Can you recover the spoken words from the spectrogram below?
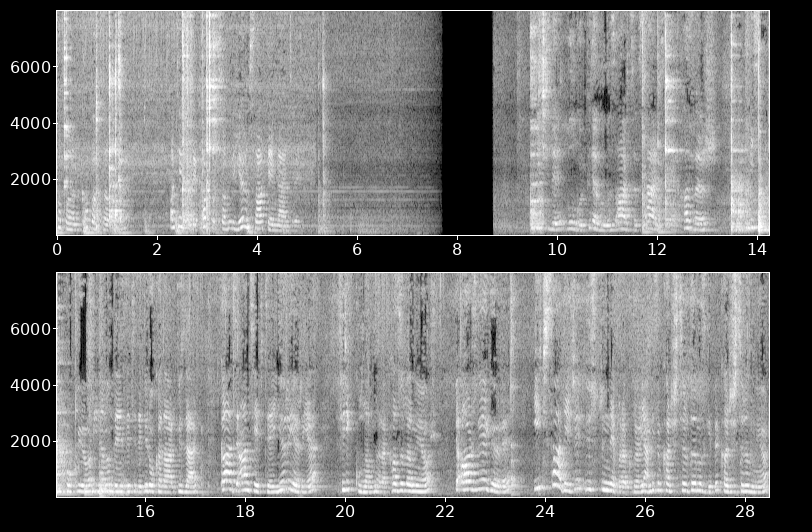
Kapağını kapatalım. De kapatalım ve yarım saat demlendirelim. İçli bulgur pilavımız artık servise hazır. Mis gibi kokuyor. İnanın lezzeti de bir o kadar güzel. Gaziantep'te yarı yarıya firik kullanılarak hazırlanıyor. Ve arzuya göre İç sadece üstünde bırakılıyor. Yani bizim karıştırdığımız gibi karıştırılmıyor.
